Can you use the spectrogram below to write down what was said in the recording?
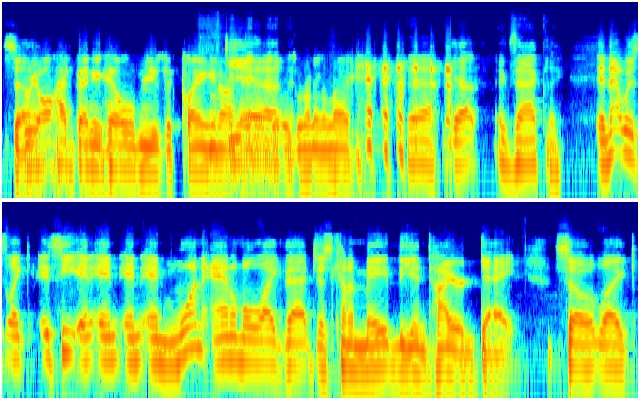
So we all had Benny Hill music playing in our yeah. heads. It was running away. yeah, yeah, exactly. And that was like, eh, see, and and and and one animal like that just kind of made the entire day. So like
